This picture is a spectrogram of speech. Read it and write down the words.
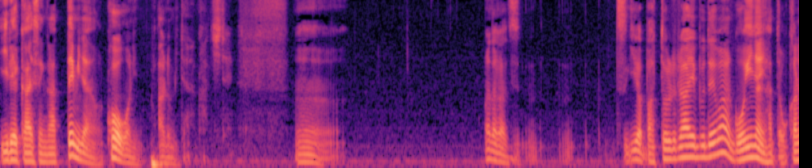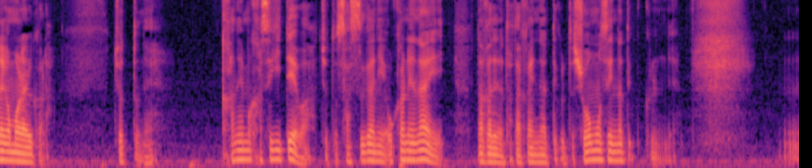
入れ替え戦があって、みたいなのが交互にあるみたいな感じで。うん。まあだから、次はバトルライブでは5位以内に貼ってお金がもらえるから。ちょっとね、金も稼ぎてえわ。ちょっとさすがにお金ない中での戦いになってくると消耗戦になってくるんで。うん、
